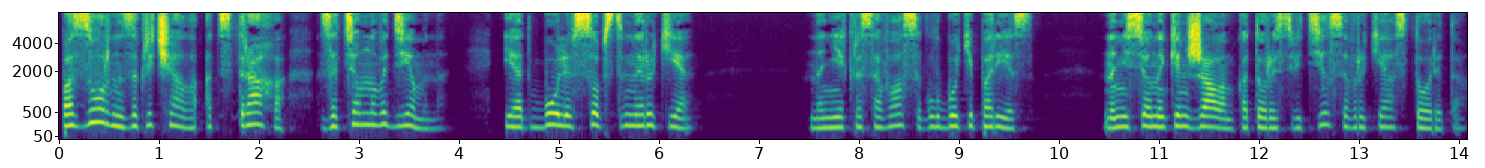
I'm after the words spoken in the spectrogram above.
позорно закричала от страха за темного демона и от боли в собственной руке. На ней красовался глубокий порез, нанесенный кинжалом, который светился в руке Асторита.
